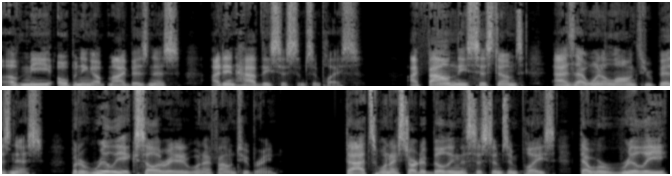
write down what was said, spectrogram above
of me opening up my business, I didn't have these systems in place. I found these systems as I went along through business, but it really accelerated when I found Two Brain. That's when I started building the systems in place that were really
